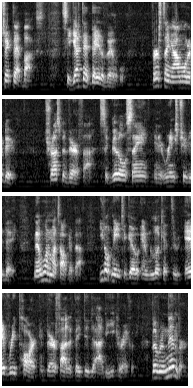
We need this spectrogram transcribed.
check that box. So you got that data available. First thing I want to do, trust but verify. It's a good old saying and it rings true today. Now what am I talking about? You don't need to go and look at through every part and verify that they did the IBE correctly. But remember,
